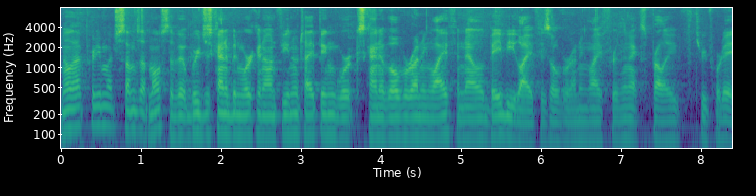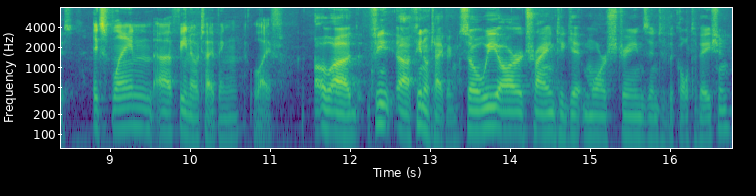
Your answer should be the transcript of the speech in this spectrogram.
no, that pretty much sums up most of it. We've just kind of been working on phenotyping. Work's kind of overrunning life, and now baby life is overrunning life for the next probably three four days. Explain uh, phenotyping life. Oh, uh, phe- uh, phenotyping. So we are trying to get more strains into the cultivation.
